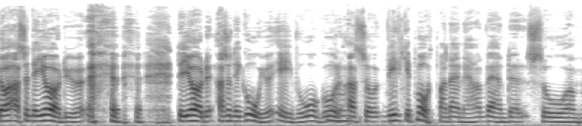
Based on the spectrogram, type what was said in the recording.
ja, alltså det gör du ju. det gör du, alltså det går ju i vågor. Mm. Alltså vilket mått man än använder så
